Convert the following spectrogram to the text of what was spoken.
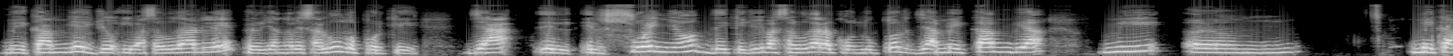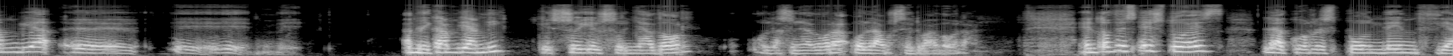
me cambia y yo iba a saludarle, pero ya no le saludo porque ya el, el sueño de que yo iba a saludar al conductor ya me cambia mi, em, me cambia, eh, eh, me cambia a mí, que soy el soñador, o la soñadora, o la observadora. Entonces, esto es la correspondencia,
